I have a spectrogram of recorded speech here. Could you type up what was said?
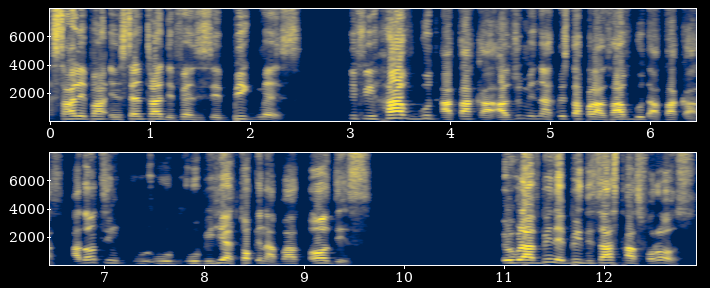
Saliba in central defense is a big mess. if you have good attacker, assuming now Crystal Palace have good attackers, I don't think we'll, we'll be here talking about all this. It would have been a big disaster for us.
